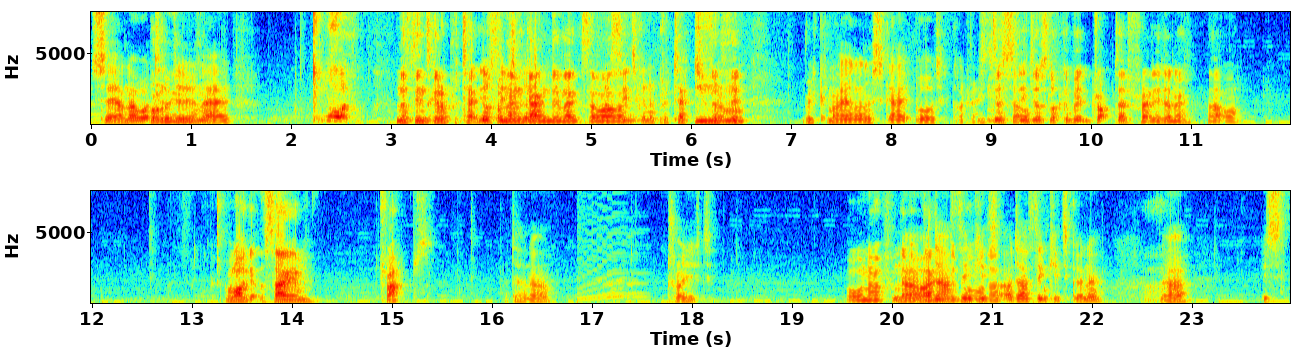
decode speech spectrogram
See, I know what to do now. What? Nothing's going to protect you from them gonna- gangly legs, they? Nothing's going to protect you Nothing. from Rik Mayall on a skateboard. God rest He his does, soul. he does look a bit drop dead Freddy, doesn't he? That one. Will I get the same traps? I don't know. Try it. Or no, No, I don't think board it's. I don't think it's gonna. Ah. No, it's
